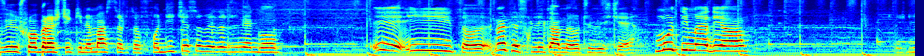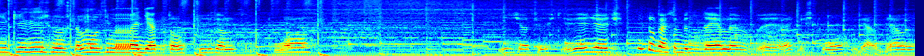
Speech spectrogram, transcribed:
wy już pobraliście KineMaster, to wchodzicie sobie w niego. I, I co? Najpierw klikamy oczywiście multimedia. Jeśli klikliśmy już na multimedia, to klikamy sobie tło. Musicie oczywiście wiedzieć. I tutaj sobie dodajemy y, jakieś tło, biały, biały.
